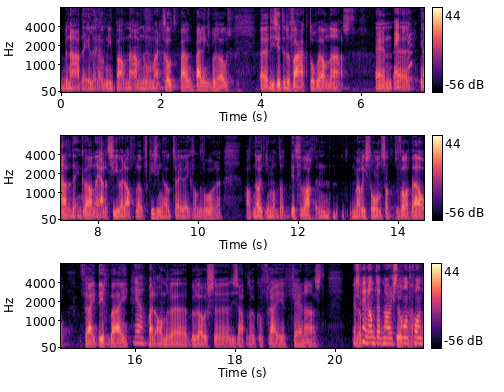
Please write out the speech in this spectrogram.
benadelen en ook niet bepaalde namen noemen. Maar de grote peil- peilingsbureaus, eh, die zitten er vaak toch wel naast. En, Denk eh, je? ja, dat denk ik wel. Nou ja, dat zie je bij de afgelopen verkiezingen ook, twee weken van tevoren. Had nooit iemand dat, dit verwacht. En Maurice de Hond zat toevallig wel vrij dichtbij. Ja. Maar de andere bureaus, eh, die zaten er ook vrij ver naast. En Misschien dat- omdat Maurice graag. gewoon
